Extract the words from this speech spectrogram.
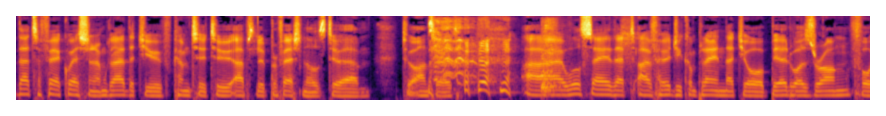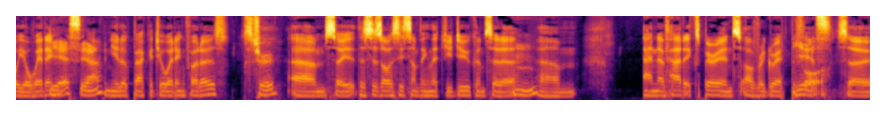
that's a fair question. I'm glad that you've come to two absolute professionals to um, to answer it. I will say that I've heard you complain that your beard was wrong for your wedding. yes, yeah, When you look back at your wedding photos, it's true. um, so this is obviously something that you do consider, Mhm. um, and I've had experience of regret before. Yes. So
